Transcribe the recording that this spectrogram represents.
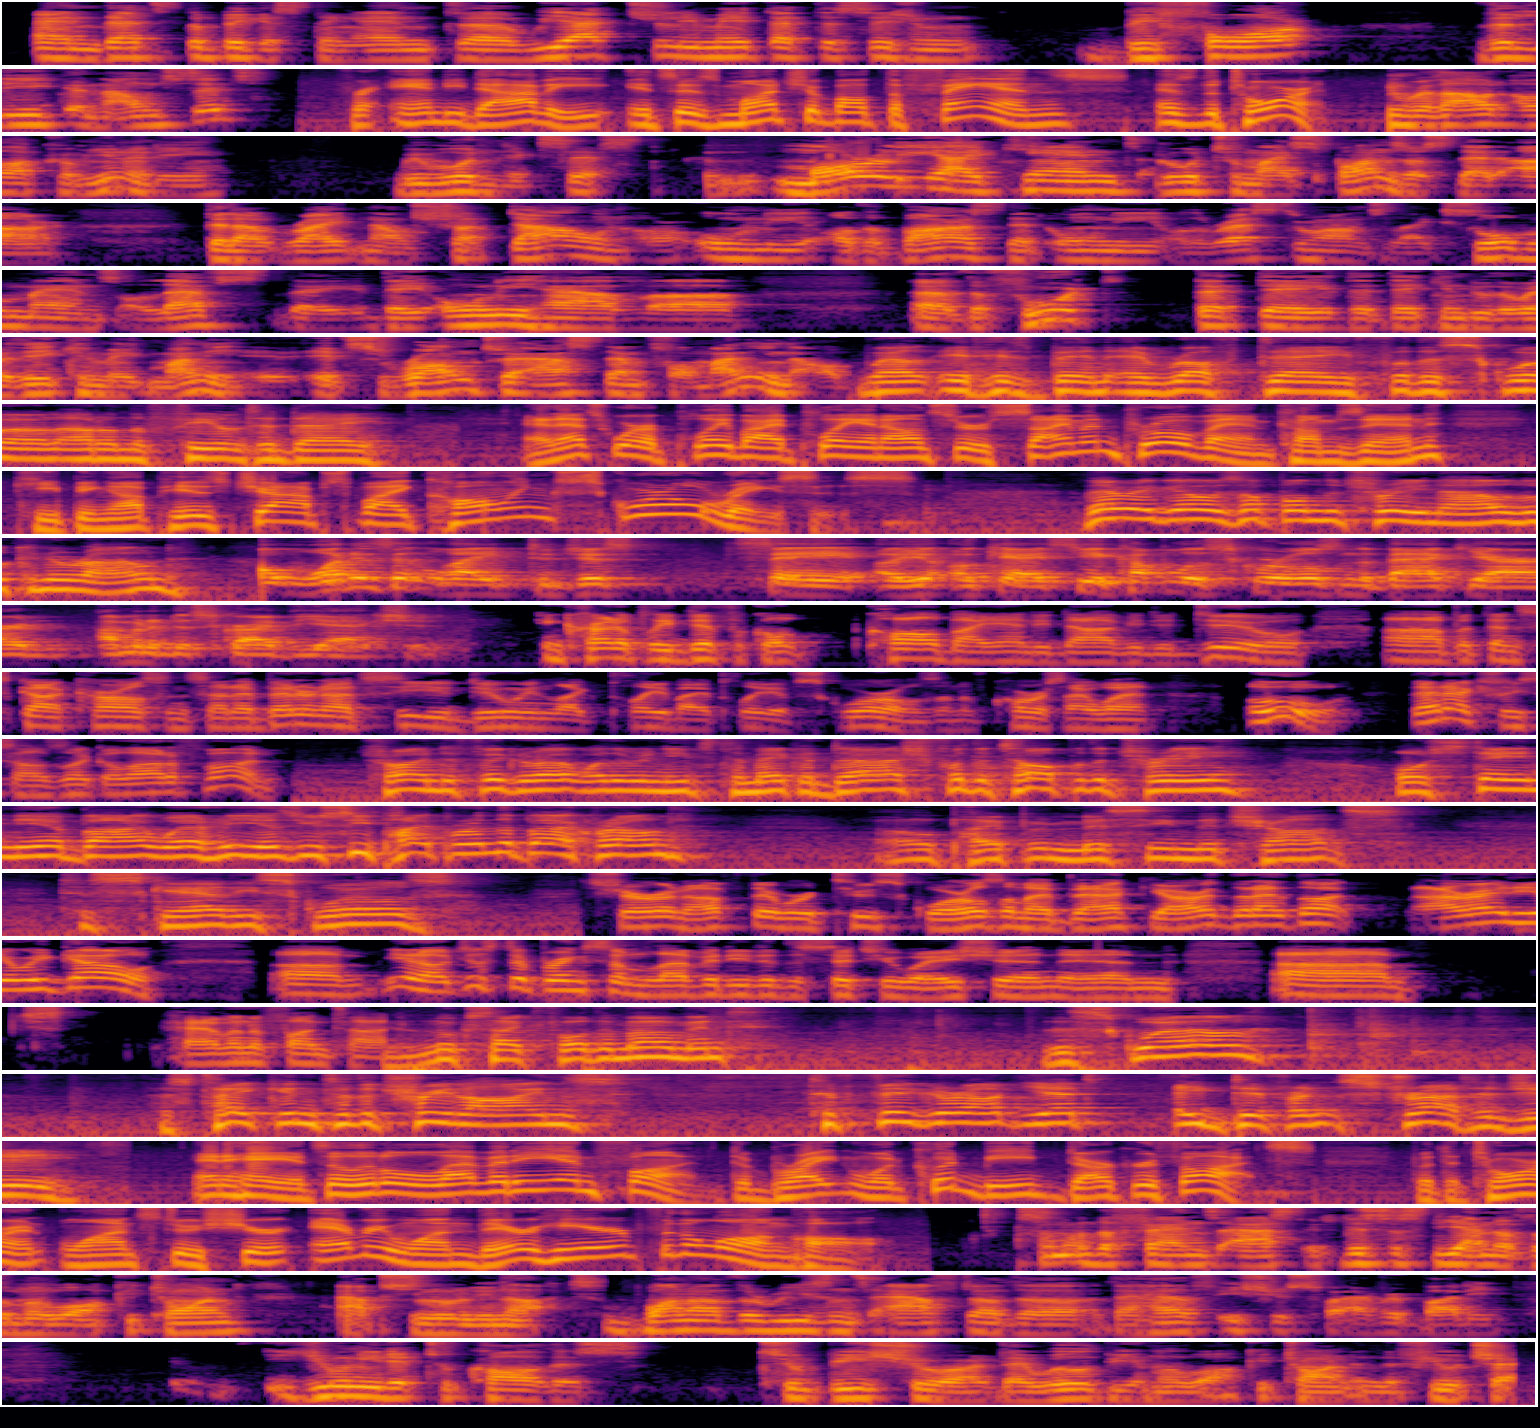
And that's the biggest thing. And uh, we actually made that decision before the league announced it. For Andy Davi, it's as much about the fans as the torrent. Without our community, we wouldn't exist. Morally, I can't go to my sponsors that are that are right now shut down, or only or the bars that only or the restaurants like Sobelman's or Leff's. They they only have uh, uh, the food that they that they can do the way they can make money. It's wrong to ask them for money now. Well, it has been a rough day for the squirrel out on the field today. And that's where play-by-play announcer Simon Provan comes in, keeping up his chops by calling squirrel races. There he goes up on the tree now, looking around. What is it like to just say, oh, okay, I see a couple of squirrels in the backyard. I'm going to describe the action incredibly difficult call by Andy Davi to do. Uh, but then Scott Carlson said, I better not see you doing like play by play of squirrels. And of course, I went, oh, that actually sounds like a lot of fun. Trying to figure out whether he needs to make a dash for the top of the tree or stay nearby where he is. You see Piper in the background. Oh, Piper missing the chance to scare these squirrels. Sure enough, there were two squirrels in my backyard that I thought, all right, here we go. Um, you know, just to bring some levity to the situation. And um, having a fun time. It looks like for the moment, the squirrel has taken to the tree lines to figure out yet a different strategy. And hey, it's a little levity and fun to brighten what could be darker thoughts. But the Torrent wants to assure everyone they're here for the long haul. Some of the fans asked if this is the end of the Milwaukee Torrent. Absolutely not. One of the reasons after the, the health issues for everybody, you needed to call this to be sure there will be a Milwaukee Torrent in the future.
